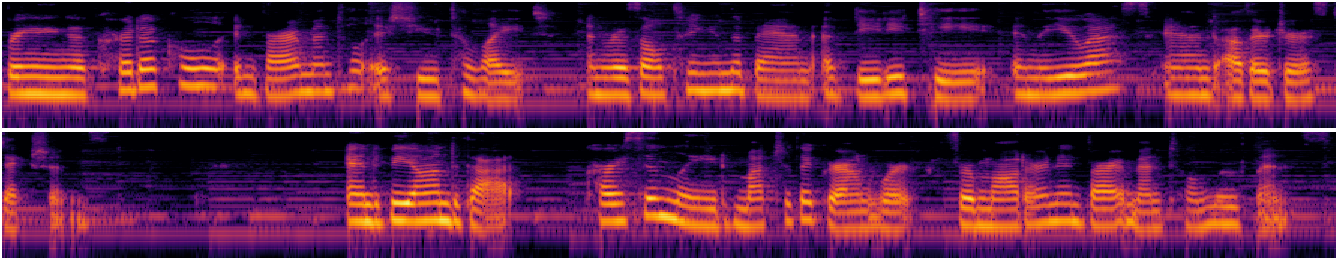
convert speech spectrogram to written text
bringing a critical environmental issue to light and resulting in the ban of DDT in the US and other jurisdictions. And beyond that, Carson laid much of the groundwork for modern environmental movements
